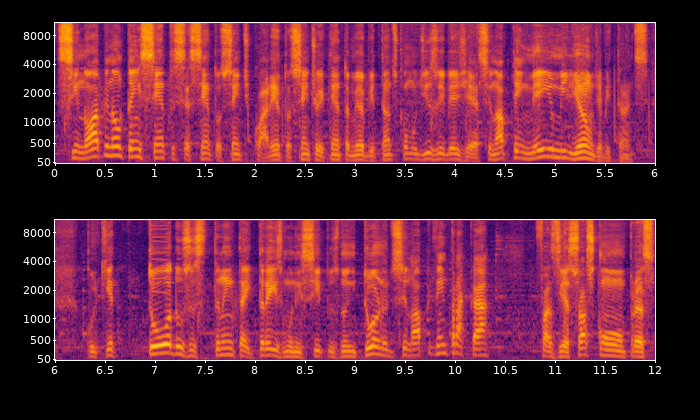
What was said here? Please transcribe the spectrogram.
Sinop não tem 160 ou 140 ou 180 mil habitantes, como diz o IBGE. Sinop tem meio milhão de habitantes, porque todos os 33 municípios no entorno de Sinop vêm para cá fazer suas compras,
